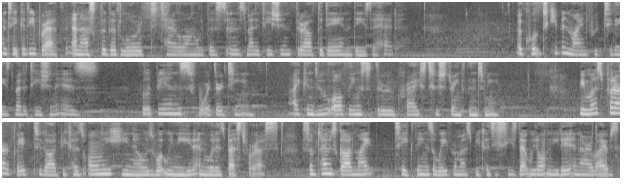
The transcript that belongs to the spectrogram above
and take a deep breath and ask the good Lord to tag along with us in this meditation throughout the day and the days ahead. A quote to keep in mind for today's meditation is Philippians 4:13. I can do all things through Christ who strengthens me. We must put our faith to God because only he knows what we need and what is best for us. Sometimes God might take things away from us because he sees that we don't need it in our lives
